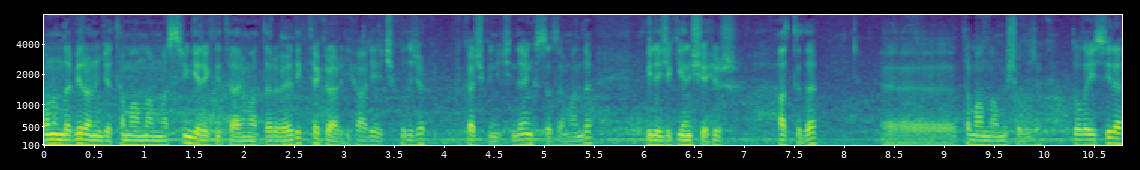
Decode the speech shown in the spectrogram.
Onun da bir an önce tamamlanması için gerekli talimatları verdik. Tekrar ihaleye çıkılacak birkaç gün içinde en kısa zamanda Bilecik Yenişehir hattı da e, tamamlanmış olacak. Dolayısıyla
